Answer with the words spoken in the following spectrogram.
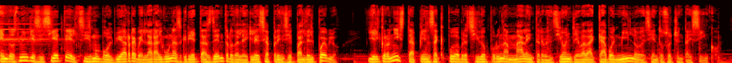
En 2017 el sismo volvió a revelar algunas grietas dentro de la iglesia principal del pueblo, y el cronista piensa que pudo haber sido por una mala intervención llevada a cabo en 1985.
